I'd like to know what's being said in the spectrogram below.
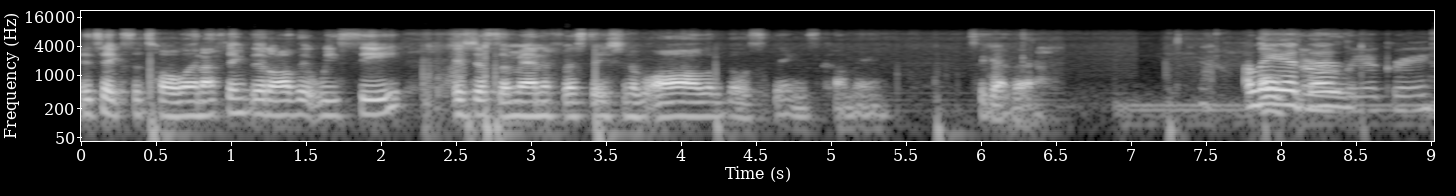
It takes a toll. And i think that all that we see is just a manifestation of all of those things coming together. Aaliyah, Totally does agree.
